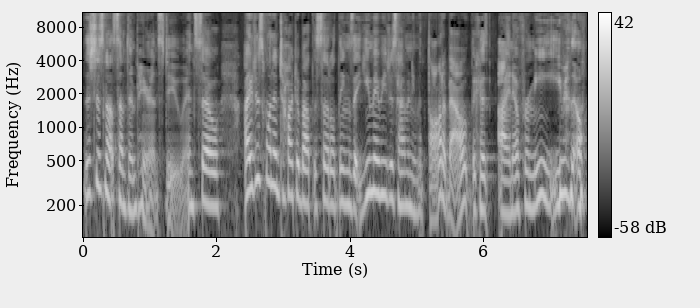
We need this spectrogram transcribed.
This is just not something parents do. And so i just want to talk about the subtle things that you maybe just haven't even thought about because i know for me even though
